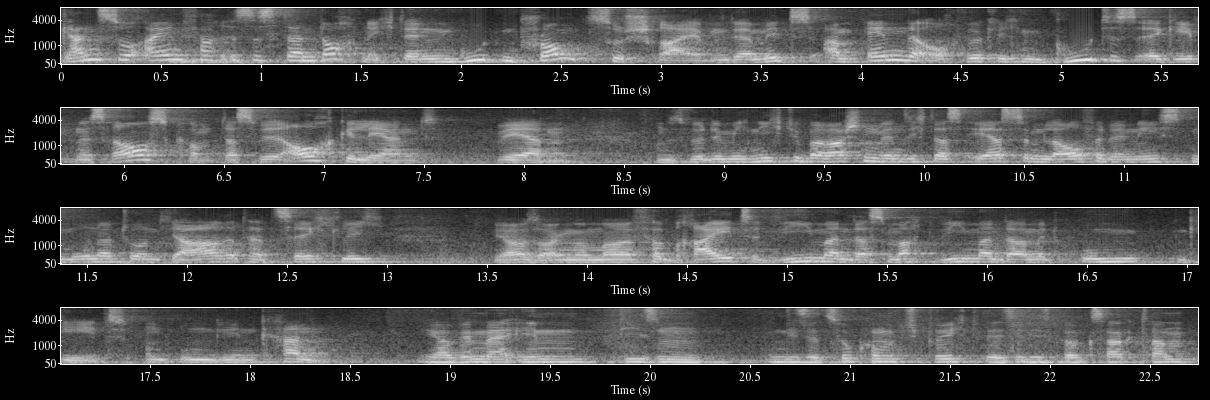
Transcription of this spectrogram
Ganz so einfach ist es dann doch nicht, denn einen guten Prompt zu schreiben, damit am Ende auch wirklich ein gutes Ergebnis rauskommt, das will auch gelernt werden. Und es würde mich nicht überraschen, wenn sich das erst im Laufe der nächsten Monate und Jahre tatsächlich, ja, sagen wir mal, verbreitet, wie man das macht, wie man damit umgeht und umgehen kann. Ja, wenn man in, diesem, in dieser Zukunft spricht, wie Sie das gerade gesagt haben,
